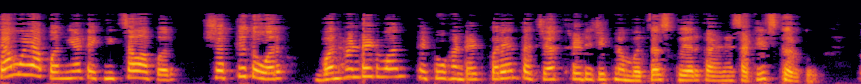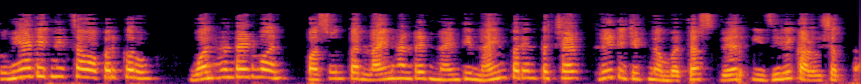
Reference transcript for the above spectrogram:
त्यामुळे आपण या टेक्निकचा वापर शक्यतोवर वन हंड्रेड वन ते टू हंड्रेड पर्यंतच्या थ्री डिजिट नंबरचा स्क्वेअर काढण्यासाठीच करतो. तुम्ही या टेक्निकचा वापर करून वन हंड्रेड वन पासून तर नाईन हंड्रेड नाईन्टी नाईन पर्यंतच्या थ्री डिजिट नंबरचा स्क्वेअर इझिली काढू शकता.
